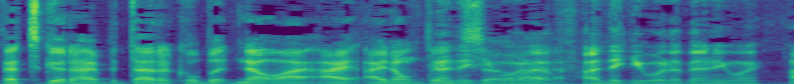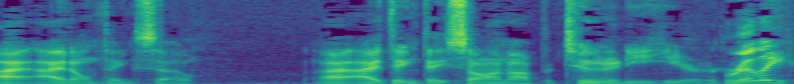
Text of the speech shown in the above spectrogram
that's a good hypothetical, but no, I, I, I don't think, I think, think so. he would I, have. I think he would have anyway. I, I don't think so. I, I think they saw an opportunity here. Really?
